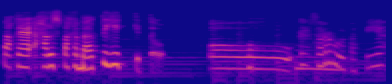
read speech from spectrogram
pakai harus pakai batik gitu. oh, eh Hmm. seru tapi ya.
